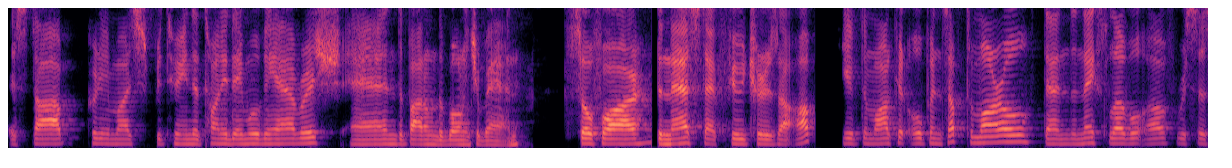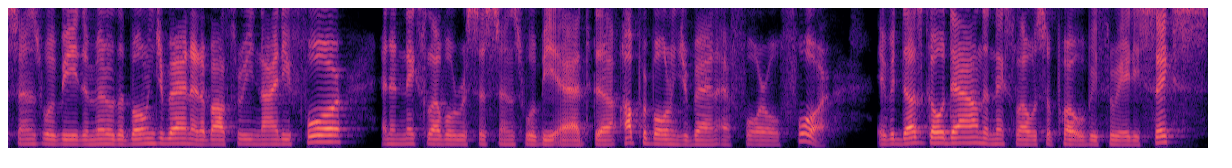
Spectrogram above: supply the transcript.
it stopped pretty much between the 20-day moving average and the bottom of the Bollinger Band. So far, the NASDAQ futures are up. If the market opens up tomorrow, then the next level of resistance will be the middle of the Bollinger Band at about 394 and the next level resistance will be at the upper Bollinger Band at 404. If it does go down, the next level support will be 386.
